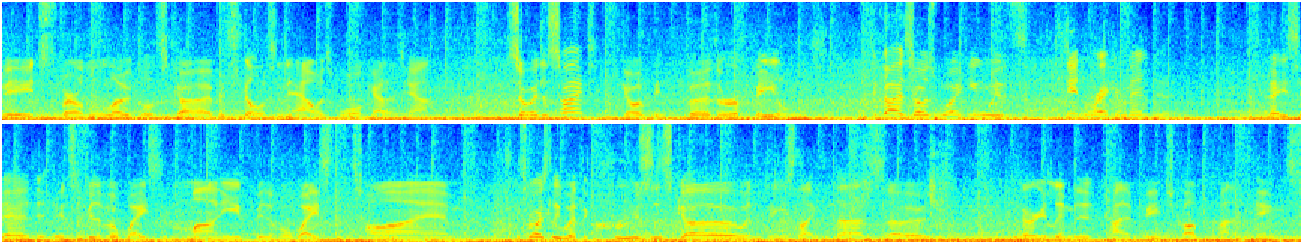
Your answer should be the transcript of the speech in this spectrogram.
beach, it's where all the locals go, but still it's an hour's walk out of town. So I decided to go a bit further afield. The guys I was working with didn't recommend it. They said it's a bit of a waste of money, a bit of a waste of time. It's mostly where the cruisers go and things like that, so very limited kind of beach club kind of things.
